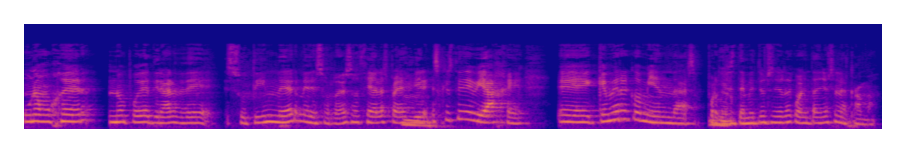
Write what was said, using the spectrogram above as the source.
Una mujer no puede tirar de su Tinder ni de sus redes sociales para decir, Mm. es que estoy de viaje, eh, ¿qué me recomiendas? Porque Ya. se te mete un señor de 40 años en la cama.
